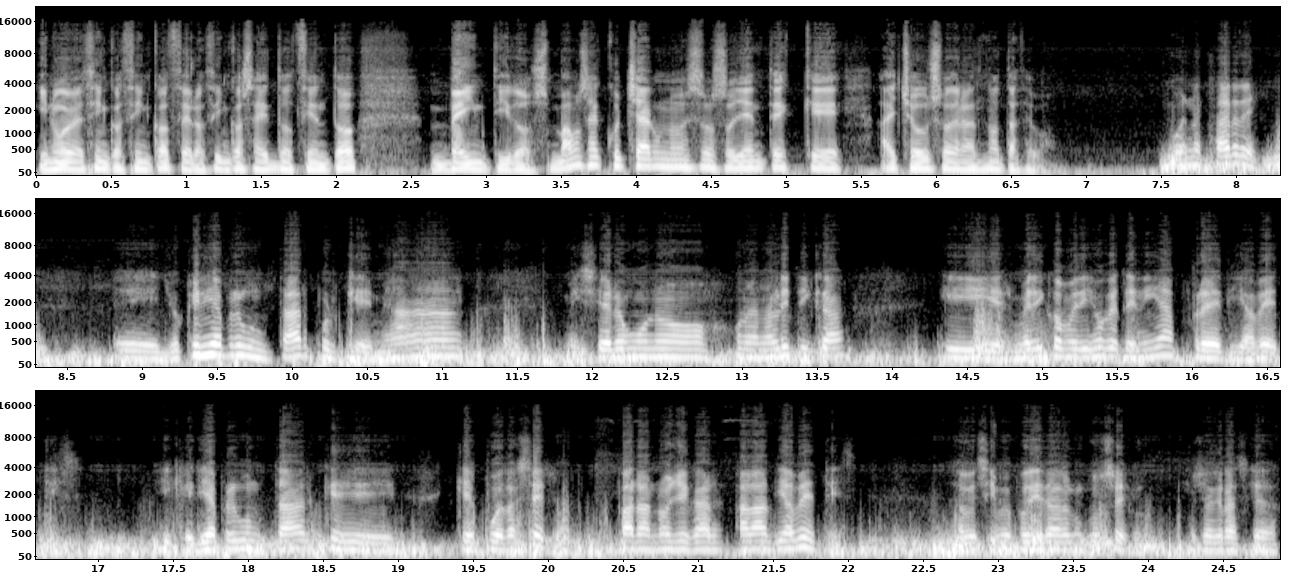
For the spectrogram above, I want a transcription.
y 955-056-222. Vamos a escuchar uno de esos oyentes que ha hecho uso de las notas de voz. Buenas tardes. Eh, yo quería preguntar porque me, han, me hicieron uno, una analítica y el médico me dijo que tenía prediabetes y quería preguntar qué, qué puedo hacer para no llegar a la diabetes. A ver si me pudiera dar algún consejo. Muchas gracias.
